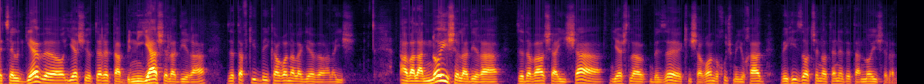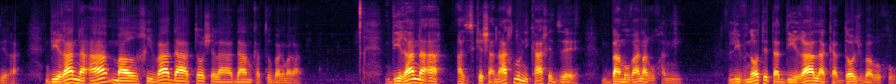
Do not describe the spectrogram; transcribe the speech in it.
אצל גבר יש יותר את הבנייה של הדירה, זה תפקיד בעיקרון על הגבר, על האיש. אבל הנוי של הדירה זה דבר שהאישה יש לה בזה כישרון וחוש מיוחד, והיא זאת שנותנת את הנוי של הדירה. דירה נאה מרחיבה דעתו של האדם, כתוב בגמרא. דירה נאה, אז כשאנחנו ניקח את זה במובן הרוחני, לבנות את הדירה לקדוש ברוך הוא,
